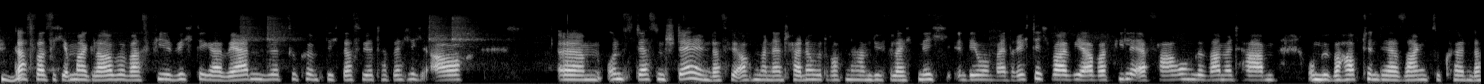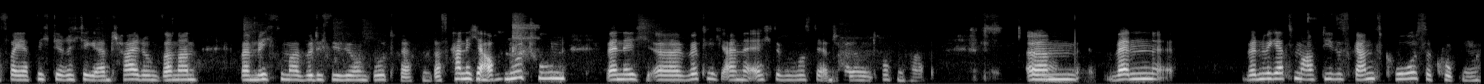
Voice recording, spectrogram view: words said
mhm. das, was ich immer glaube, was viel wichtiger werden wird zukünftig, dass wir tatsächlich auch ähm, uns dessen stellen, dass wir auch mal eine Entscheidung getroffen haben, die vielleicht nicht in dem Moment richtig war, wir aber viele Erfahrungen gesammelt haben, um überhaupt hinterher sagen zu können, das war jetzt nicht die richtige Entscheidung, sondern beim nächsten Mal würde ich sie so und so treffen. Das kann ich ja auch mhm. nur tun, wenn ich äh, wirklich eine echte, bewusste Entscheidung getroffen habe. Ähm, wenn, wenn wir jetzt mal auf dieses ganz Große gucken,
